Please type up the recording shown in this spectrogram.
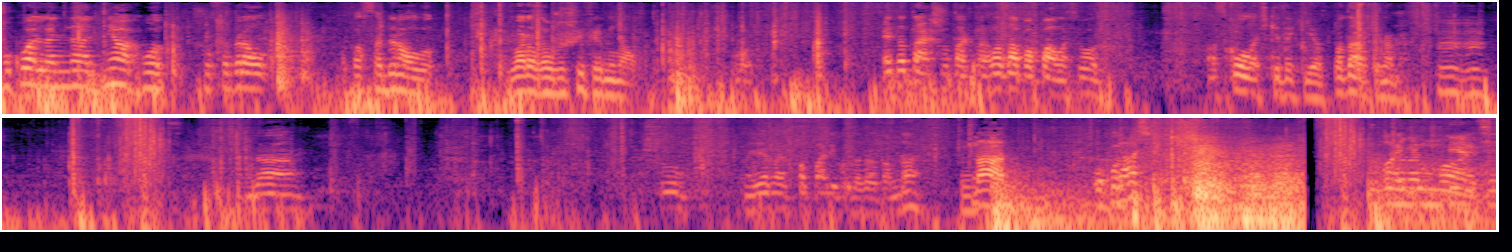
буквально на днях вот, что собирал, пособирал вот. Два раза уже шифер менял. Вот. Это так, что так на глаза попалось, вот. Осколочки такие вот, подарки нам. Да. Шо, наверное, попали куда-то там, да? Да. Опа. Твою мать.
